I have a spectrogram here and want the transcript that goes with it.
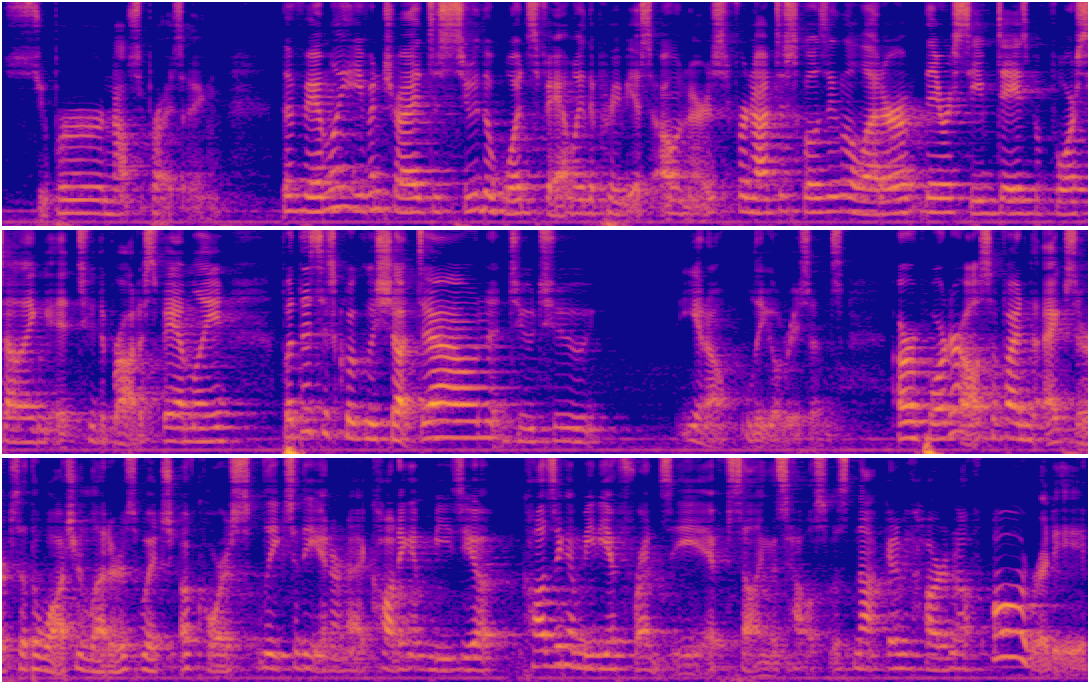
Super not surprising. The family even tried to sue the Woods family, the previous owners, for not disclosing the letter they received days before selling it to the Broaddus family, but this is quickly shut down due to, you know, legal reasons. A reporter also finds excerpts of the Watcher letters, which, of course, leaked to the internet, causing a media, causing a media frenzy if selling this house was not going to be hard enough already.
